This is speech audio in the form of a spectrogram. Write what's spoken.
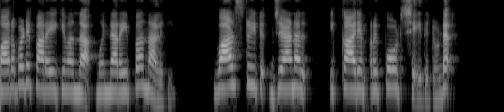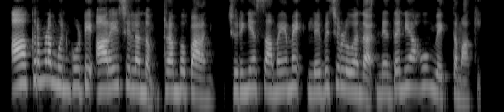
മറുപടി പറയിക്കുമെന്ന് മുന്നറിയിപ്പ് നൽകി. വാൾ സ്ട്രീറ്റ് ജേണൽ ഇക്കാര്യം റിപ്പോർട്ട് ചെയ്തിട്ടുണ്ട്. ആക്രമണം മുൻകൂട്ടി അറിയിച്ചില്ലെന്നും ട്രംപ് പറഞ്ഞു. ചുരുങ്ങിയ സമയമേ ലഭിച്ചുള്ളൂവെന്ന് നെതന്യാഹുവും വ്യക്തമാക്കി.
